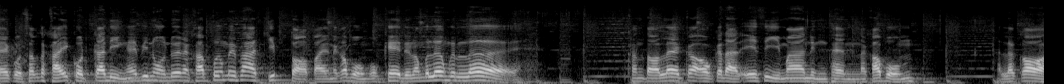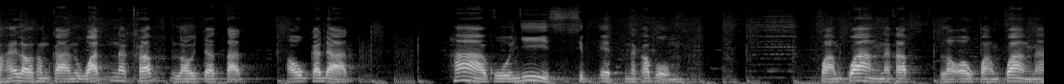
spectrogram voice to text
ร์กดซับสไครต์กดกระดิ่งให้พี่นนท์ด้วยนะครับ เพื่อไม่พลาดคลิปต่อไปนะครับผมโอเค เดี๋ยวเรามาเริ่มกันเลยขั้นตอนแรกก็เอากระดาษ A4 มา 1 แผ่นนะครับผม แล้วก็ให้เราทำการวัดนะครับ เราจะตัดเอากระดาษ5คูณ21 นะครับผม ความกว้างนะครับ เราเอาความกว้างนะ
